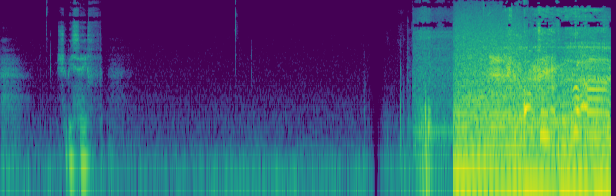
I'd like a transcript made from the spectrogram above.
Should be safe. Oh, Jesus! Run!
